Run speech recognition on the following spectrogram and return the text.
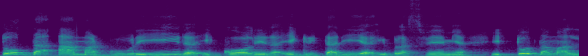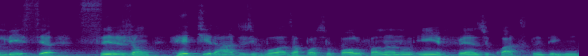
toda amargura e ira e cólera e gritaria e blasfêmia e toda malícia sejam retirados de vós. Apóstolo Paulo falando em Efésios 4:31.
